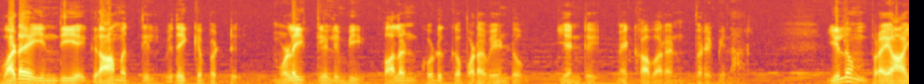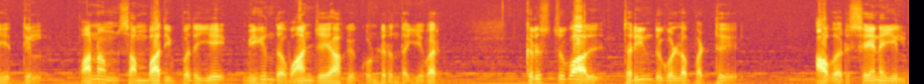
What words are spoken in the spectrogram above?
வட இந்திய கிராமத்தில் விதைக்கப்பட்டு முளைத்தெழும்பி பலன் கொடுக்கப்பட வேண்டும் என்று மெக்காவரன் விரும்பினார். இளம் பிரயாயத்தில் பணம் சம்பாதிப்பதையே மிகுந்த வாஞ்சையாக கொண்டிருந்த இவர் கிறிஸ்துவால் தெரிந்து கொள்ளப்பட்டு அவர் சேனையில்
